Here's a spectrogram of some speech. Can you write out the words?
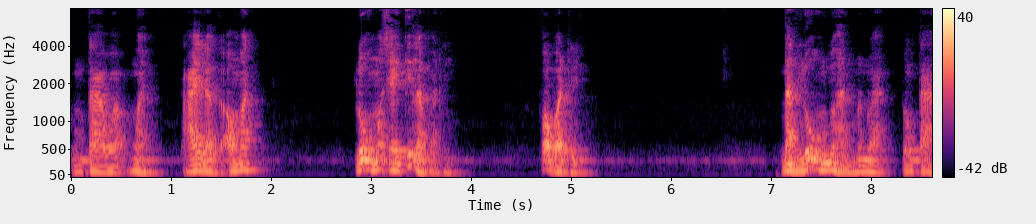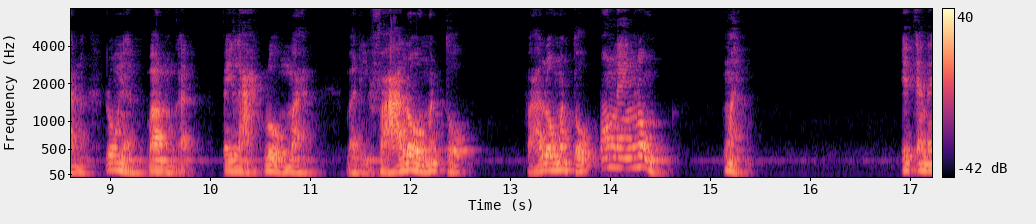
ลุงตาว่าห่วยตายแล้วก็เอามาลงมาใช้ที่ละบาดนี่พ่อบัดนี้นั่นโล่งอยู่หันมันว่าลวงตาเนาะโล่งอย่างบ้านน้องก็ไปหลากโล่งมาบัดนี้ฝาโล่งมันตก ฝาโลงมันตกป้องแรงลงห่วยเฮ็ดจังได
